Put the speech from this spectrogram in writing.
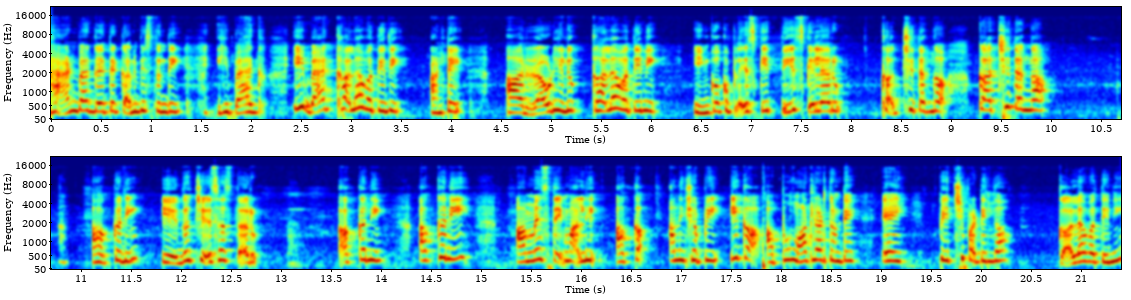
హ్యాండ్ బ్యాగ్ అయితే కనిపిస్తుంది. ఈ బ్యాగ్ ఈ బ్యాగ్ కళావతిది. అంటే ఆ రౌడీలు కళావతిని ఇంకొక ప్లేస్కి తీసుకెళ్ళారు. ఖచ్చితంగా ఖచ్చితంగా అక్కని ఏదో చేసేస్తారు. అక్కని అక్కని అమ్మేస్తే మళ్ళీ అక్క అని చెప్పి ఇక అప్పు మాట్లాడుతుంటే ఏయ్ పిచ్చి పట్టిందా? కళావతిని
